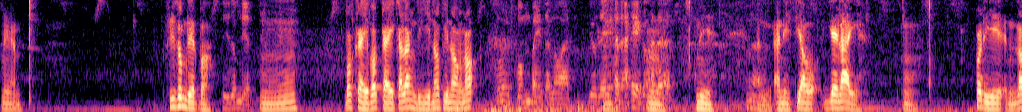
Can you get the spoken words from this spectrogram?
แมนสีสมเด็จป่ะสีสมเด็จอืมบ่ไก่บ่ไก่กำลังดีเนาะพี่น้องเนาะโอ้ยผมไปตลอดอยู่ได้ก็ได้ก็ได้นี่อันอันนี้เสี่ยวใยไล่อืมพอดีอันเรา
